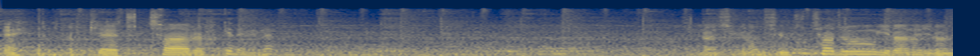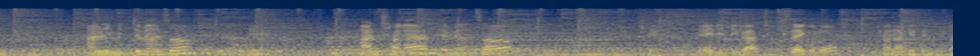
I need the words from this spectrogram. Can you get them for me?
네, 이렇게 주차를 하게 되면은 이런 식으로 지금 주차 중이라는 이런 알림이 뜨면서 예, 안차가 되면서 이렇게 LED가 적색으로 변하게 됩니다.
